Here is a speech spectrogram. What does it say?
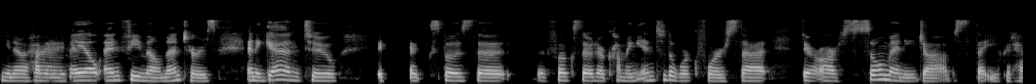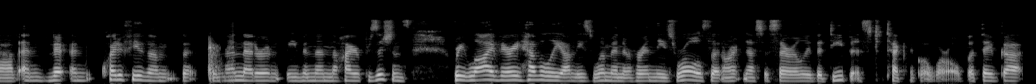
you know having right. male and female mentors. And again to expose the the folks that are coming into the workforce that there are so many jobs that you could have. And and quite a few of them the, the men that are in, even in the higher positions rely very heavily on these women who are in these roles that aren't necessarily the deepest technical world but they've got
